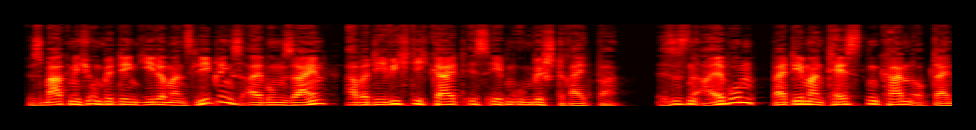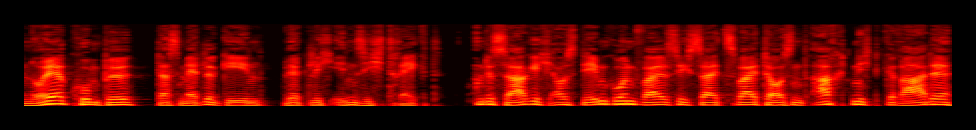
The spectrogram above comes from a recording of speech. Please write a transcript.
Es mag nicht unbedingt jedermanns Lieblingsalbum sein, aber die Wichtigkeit ist eben unbestreitbar. Es ist ein Album, bei dem man testen kann, ob dein neuer Kumpel das Metal-Gen wirklich in sich trägt. Und das sage ich aus dem Grund, weil sich seit 2008 nicht gerade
